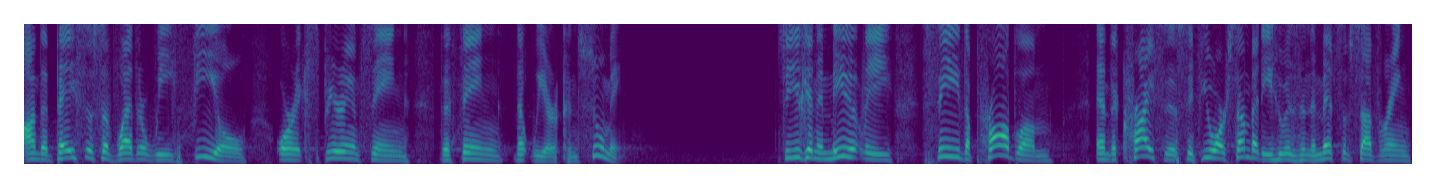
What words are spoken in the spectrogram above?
on the basis of whether we feel or experiencing the thing that we are consuming. So you can immediately see the problem and the crisis if you are somebody who is in the midst of suffering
